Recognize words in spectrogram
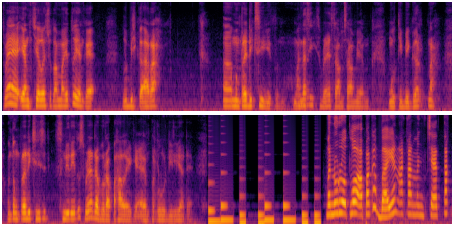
sebenarnya yang challenge utama itu yang kayak lebih ke arah uh, memprediksi gitu. Mana hmm. sih sebenarnya saham-saham yang multi bagger nah untuk prediksi sendiri itu sebenarnya ada beberapa hal yang kayak yang perlu dilihat ya. Menurut lo apakah Bayan akan mencetak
